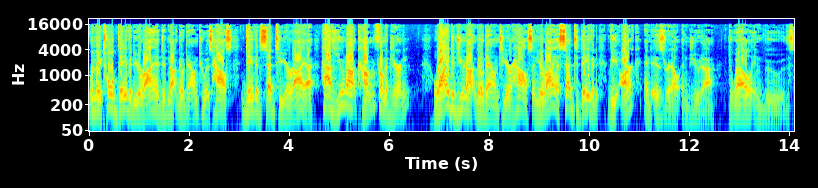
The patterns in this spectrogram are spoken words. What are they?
When they told David Uriah did not go down to his house, David said to Uriah, Have you not come from a journey? Why did you not go down to your house? And Uriah said to David, The ark and Israel and Judah dwell in booths,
